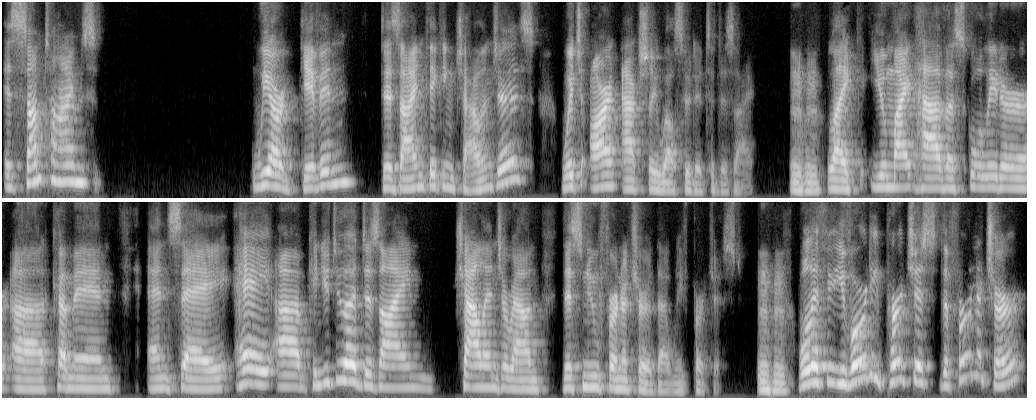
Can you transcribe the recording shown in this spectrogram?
is sometimes we are given design thinking challenges which aren't actually well suited to design. Mm-hmm. Like you might have a school leader uh, come in and say, "Hey, um, can you do a design challenge around this new furniture that we've purchased?" Mm-hmm. Well, if you've already purchased the furniture,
